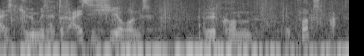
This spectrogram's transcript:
Gleich Kilometer 30 hier und willkommen im Volkspark.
